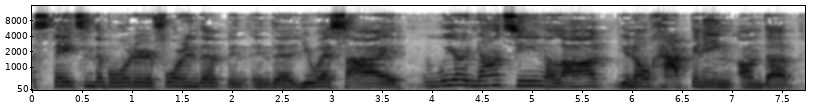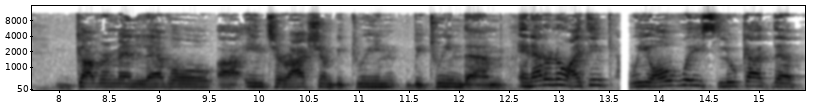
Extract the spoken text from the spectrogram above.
states in the border, four in the in, in the U.S. side. We are not seeing a lot, you know, happening on the government level uh, interaction between between them. And I don't know. I think we always look at the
